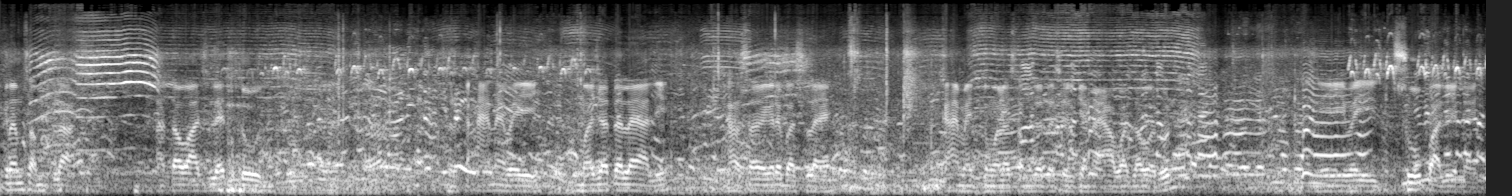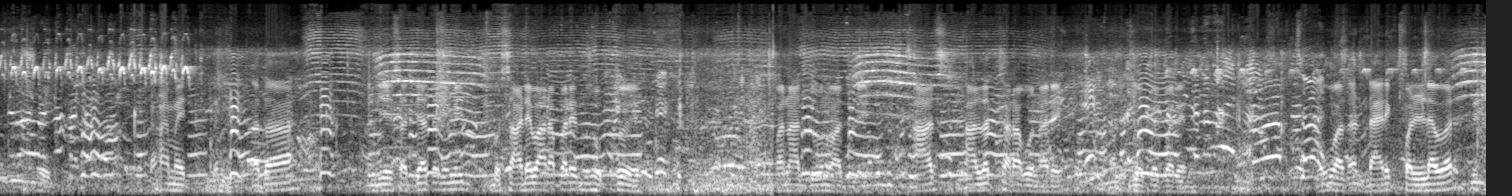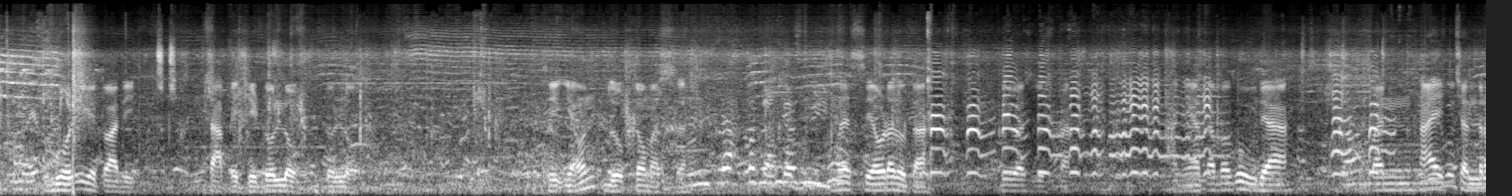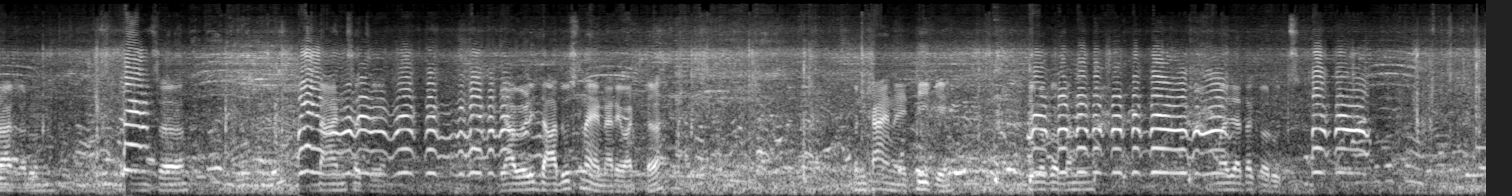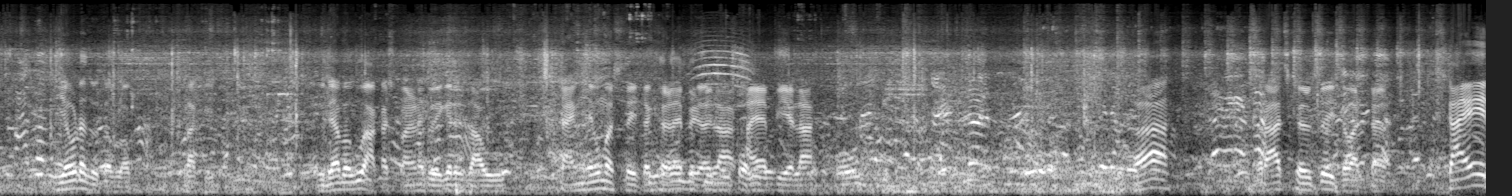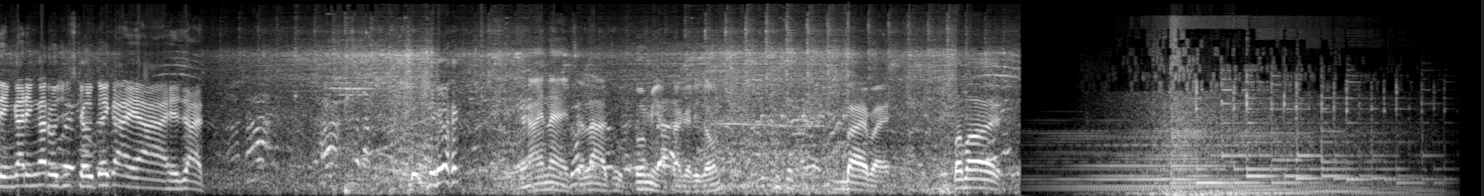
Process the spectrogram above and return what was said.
कार्यक्रम संपला. आता वाजलेत दोन. काय नाही बाई मजा तर लय आली. घासा वगैरे बसलाय. काय माहीत तुम्हाला समजत असेल की नाही आवाजावरून. आणि बाई झोप आलेलं आहे. काय माहीत आता म्हणजे सध्या तरी मी साडेबारापर्यंत झोपतोय. पण आज दोन वाजले. आज हालत खराब होणार आहे. झोपेपर्यंत. टाकू आता डायरेक्ट पडल्यावर गोळी घेतो आधी. तापेची डोलो डोलो. ते घेऊन झोपतो मस्त. बस एवढाच होता. दिवस दुसरा. आणि आता बघू उद्या. पण आहे चंद्रा करून. त्यांचं डान्सच आहे यावेळी दादूच नाही येणार आहे वाटतं. पण काय नाही ठीक आहे. ते लोक पण मजा तर करूच. एवढाच होता ब्लॉग बाकी उद्या बघू आकाश पाळण्यात वगैरे जाऊ. टाइम देऊ मस्त इथं खेळायला पिळायला खाया पियाला हा. राज खेळतोय इथं वाटतं. काय रिंगा रिंगा रोजीच खेळतोय काय या ह्याच्यात? काय नाही चला झोपतो मी आता घरी जाऊन. Bye bye bye bye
